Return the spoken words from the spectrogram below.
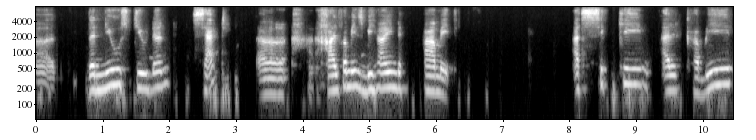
Uh, the new student sat uh, خلف means behind Hamid السكين الكبير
